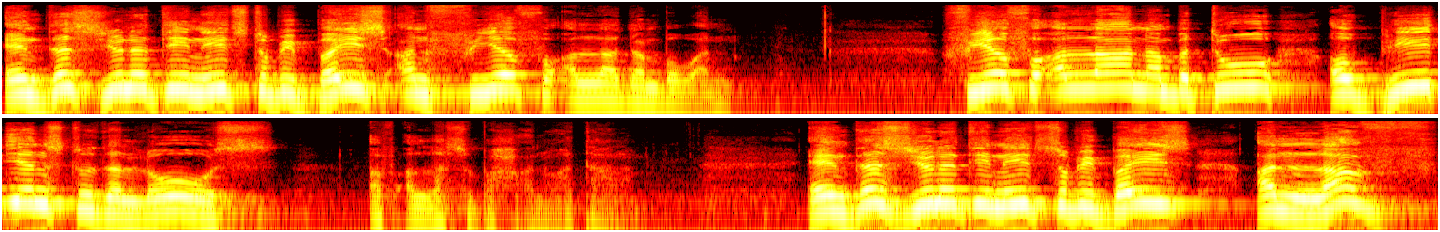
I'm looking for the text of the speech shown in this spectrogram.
And this unity needs to be based on fear for Allah number 1. Fear for Allah number 2, obedience to the laws of Allah subhanahu wa ta'ala. And this unity needs to be based on love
